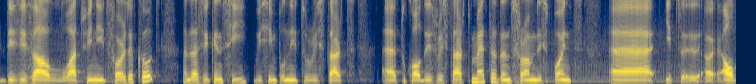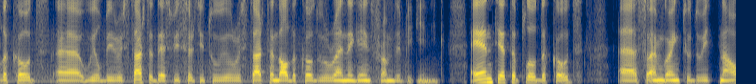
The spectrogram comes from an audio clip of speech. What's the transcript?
this is all what we need for the code. And as you can see we simply need to restart uh, to call this restart method. And from this point uh, it uh, all the code uh, will be restarted. ESP32 will restart and all the code will run again from the beginning. I haven't yet upload the code. Uh, so I'm going to do it now.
